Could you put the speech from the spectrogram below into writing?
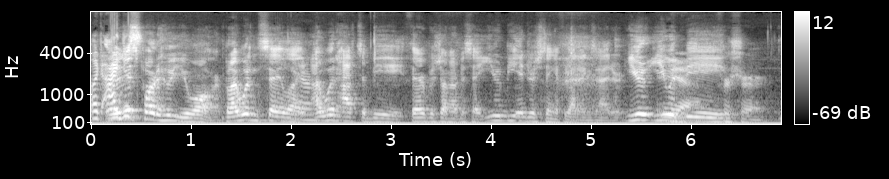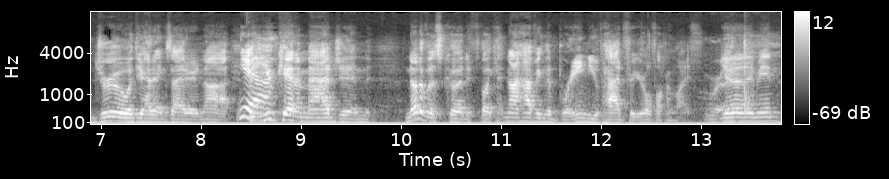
Like, But I it is just- part of who you are. But I wouldn't say like Yeah. I would have to be therapist. Don't have to say you would be interesting if you had anxiety. You you would be for sure. Drew whether you had anxiety or not. Yeah. But you can't imagine. None of us could if like not having the brain you've had for your whole fucking life. Right. You know what I mean?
